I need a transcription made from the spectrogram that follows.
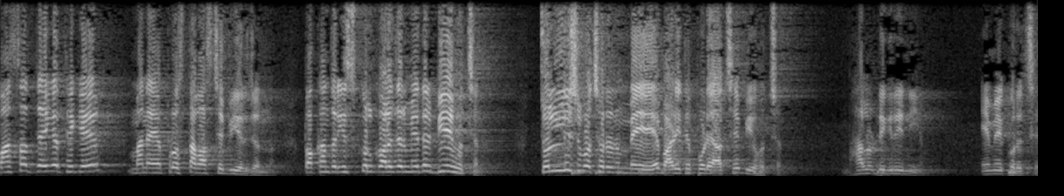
পাঁচ সাত জায়গা থেকে মানে প্রস্তাব আসছে বিয়ের জন্য। পক্ষান্তর স্কুল, কলেজের মেয়েদের বিয়ে হচ্ছেন চল্লিশ বছরের মেয়ে বাড়িতে পড়ে আছে, বিয়ে হচ্ছেন ভালো ডিগ্রি নিয়ে, এম করেছে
